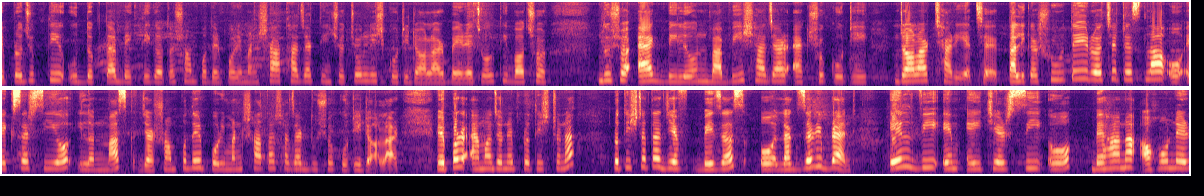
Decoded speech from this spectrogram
এ প্রযুক্তি উদ্যোক্তার ব্যক্তিগত সম্পদের পরিমাণ সাত হাজার তিনশো চল্লিশ কোটি ডলার বেড়ে চলতি বছর দুশো এক বিলিয়ন বা বিশ হাজার একশো কোটি ডলার ছাড়িয়েছে। তালিকার শুরুতেই রয়েছে টেসলা ও এক্সের সিও ইলন মাস্ক, যার সম্পদের পরিমাণ সাতাশ হাজার দুশো কোটি ডলার। এরপর অ্যামাজনের প্রতিষ্ঠানা প্রতিষ্ঠাতা জেফ বেজাস ও লাক্সারি ব্র্যান্ড এলভিএমএইচ এর সিও বেহানা আহনের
